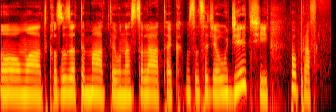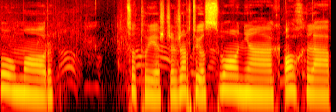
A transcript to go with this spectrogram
O matko, co za tematy u nastolatek. W zasadzie u dzieci. Popraw humor. Co tu jeszcze? Żartuj o słoniach, ochlap.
